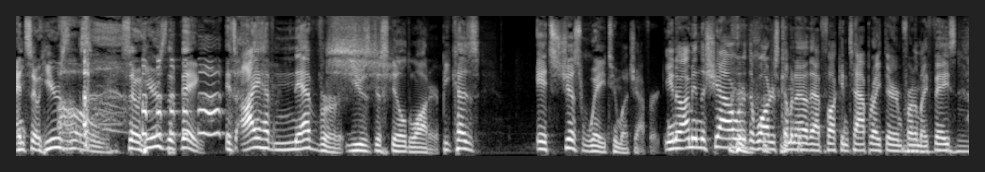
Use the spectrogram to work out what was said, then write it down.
And so here's Oh. so here's the thing is I have never used distilled water because it's just way too much effort. You know, I'm in the shower, the water's coming out of that fucking tap right there in front of my face. Mm-hmm.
